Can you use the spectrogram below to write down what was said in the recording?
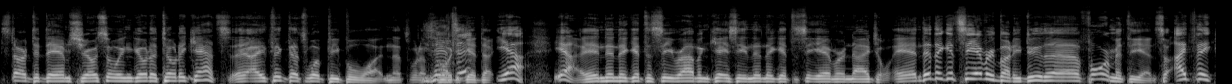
start the damn show so we can go to Tony Katz. I think that's what people want, and that's what I'm think going to get done. Yeah, yeah. And then they get to see Robin Casey, and then they get to see Hammer and Nigel, and then they get to see everybody do the forum at the end. So I think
